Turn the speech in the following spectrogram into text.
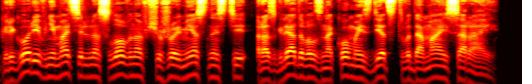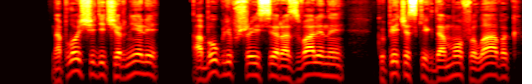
Григорий внимательно, словно в чужой местности, разглядывал знакомые с детства дома и сараи. На площади чернели обуглившиеся развалины купеческих домов и лавок,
